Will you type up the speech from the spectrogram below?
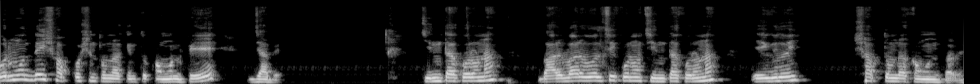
ওর মধ্যেই সব কোশ্চেন তোমরা কিন্তু কমন পেয়ে যাবে। চিন্তা করো না। বারবার বলছি কোনো চিন্তা করো না। এইগুলোই সব তোমরা কমন পাবে।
